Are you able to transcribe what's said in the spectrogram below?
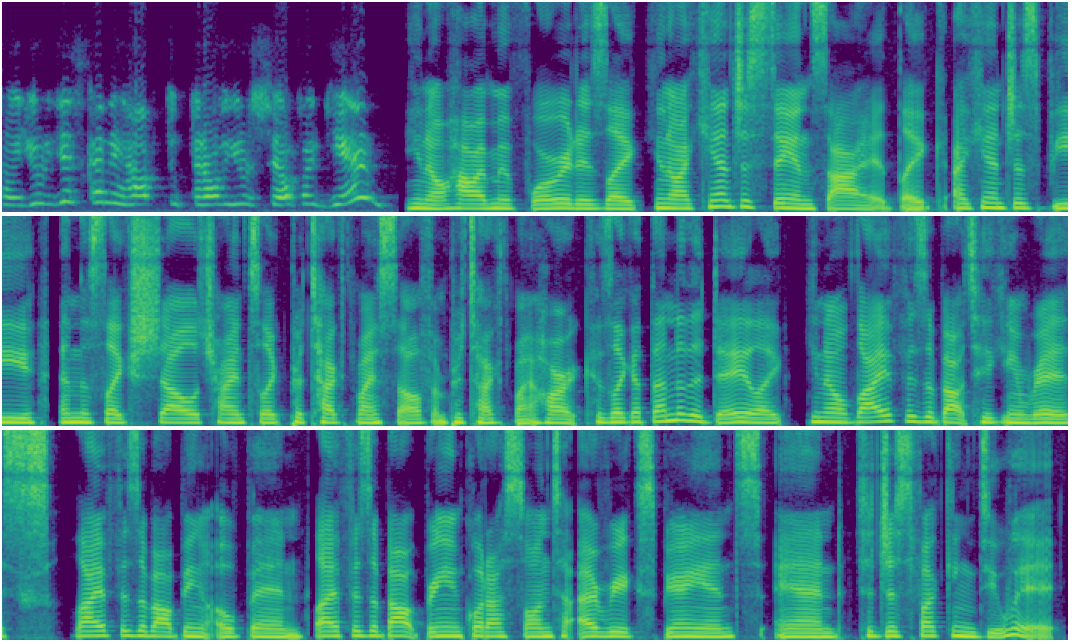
so you're just gonna have to throw yourself again you know, how I move forward is like, you know, I can't just stay inside. Like, I can't just be in this like shell trying to like protect myself and protect my heart. Cause like at the end of the day, like, you know, life is about taking risks. Life is about being open. Life is about bringing corazon to every experience and to just fucking do it.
